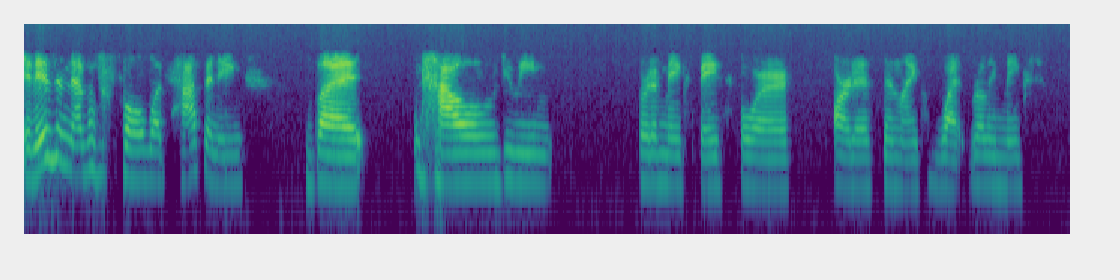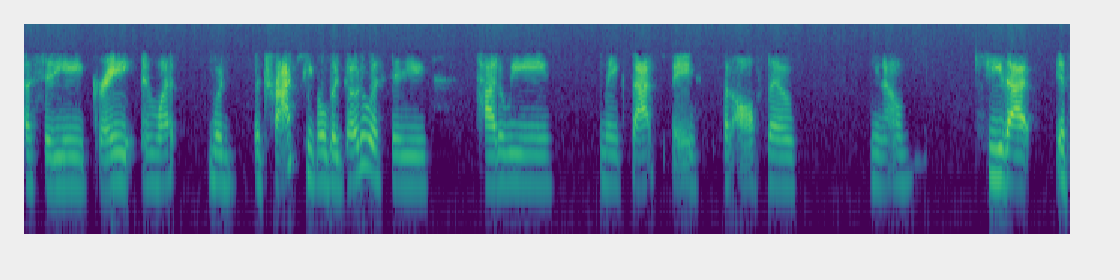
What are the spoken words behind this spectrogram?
it is inevitable what's happening, but how do we sort of make space for artists and like what really makes a city great and what would attract people to go to a city how do we make that space but also you know see that it's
